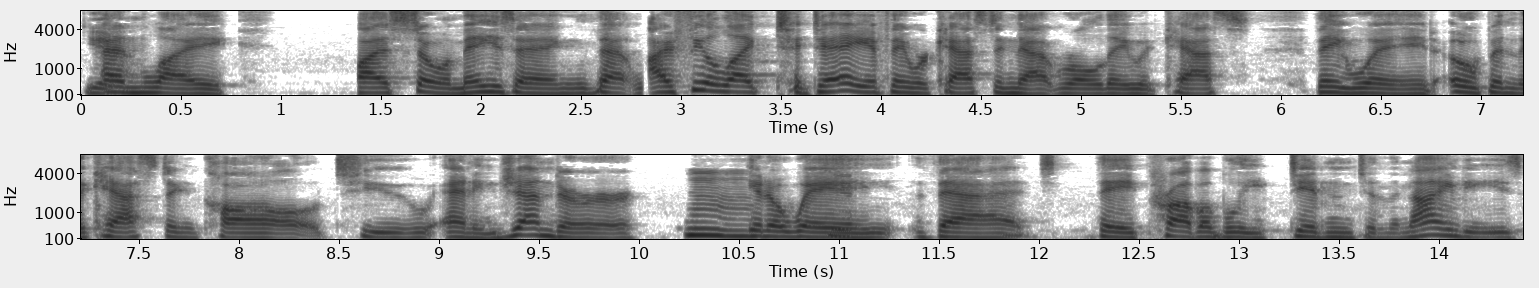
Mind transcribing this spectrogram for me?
Yeah. And like, uh, it's so amazing that I feel like today, if they were casting that role, they would cast, they would open the casting call to any gender mm. in a way yeah. that they probably didn't in the 90s.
